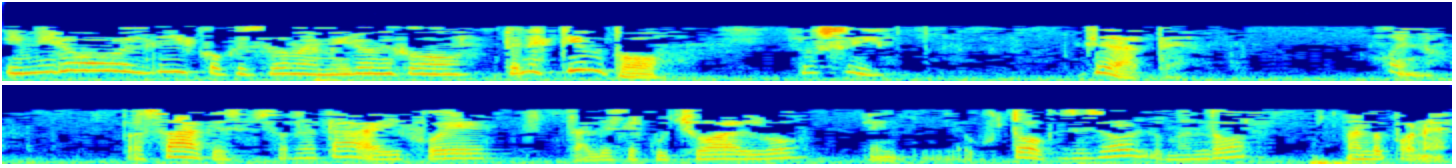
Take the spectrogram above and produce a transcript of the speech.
Y miró el disco, que yo me miró y me dijo, ¿tenés tiempo? Yo sí, quédate. Bueno, pasá, qué sé yo, ta, ahí fue, tal vez escuchó algo, le, le gustó, qué sé yo, lo mandó, mandó poner.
